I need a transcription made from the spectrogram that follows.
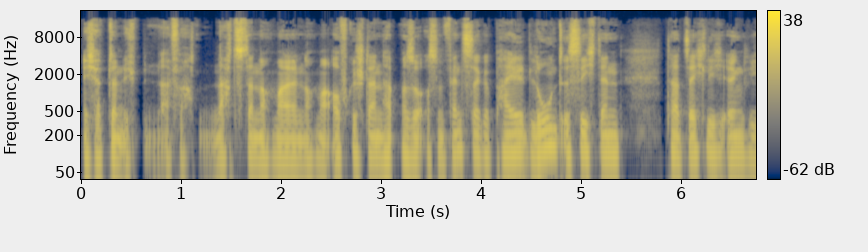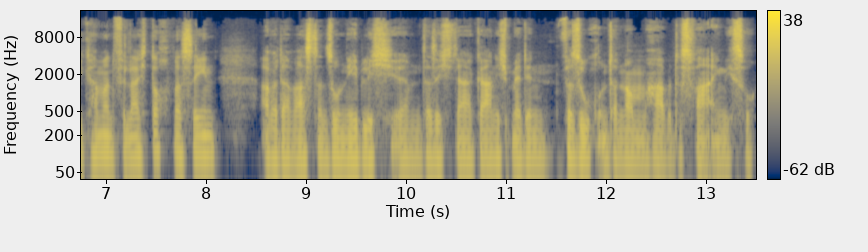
ich habe dann, ich bin einfach nachts dann nochmal noch mal aufgestanden, habe mal so aus dem Fenster gepeilt, lohnt es sich denn tatsächlich irgendwie, kann man vielleicht doch was sehen, aber da war es dann so neblig, ähm, dass ich da gar nicht mehr den Versuch unternommen habe. Das war eigentlich so,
